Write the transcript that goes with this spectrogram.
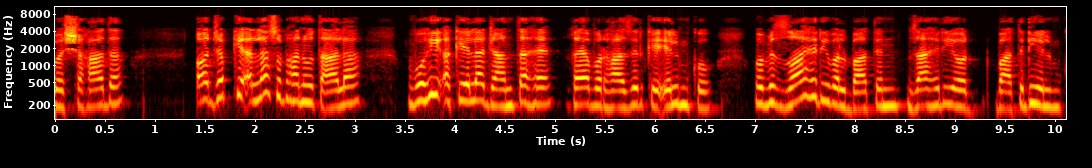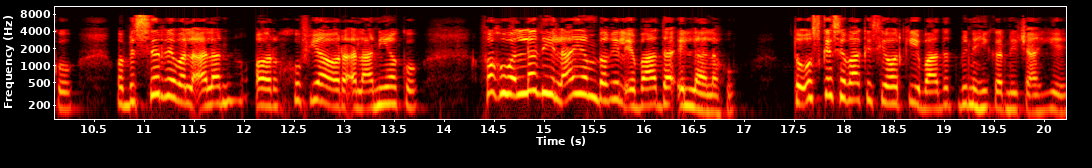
و شہاد اور جبکہ اللہ سبحان تعالیٰ وہی اکیلا جانتا ہے غیب اور حاضر کے علم وہ بس ظاہری ظاہری اور باطنی علم کو وہ بصر و العلن اور خفیہ اور علانیہ کو فہ اللہ دم بغیل عباد اللہ لہ تو اس کے سوا کسی اور کی عبادت بھی نہیں کرنی چاہیے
